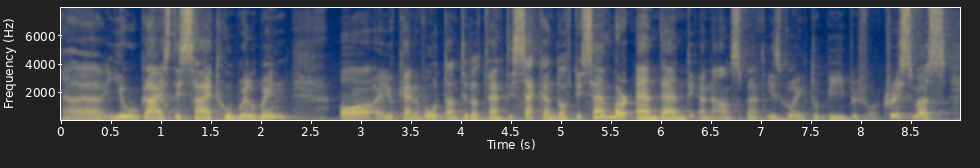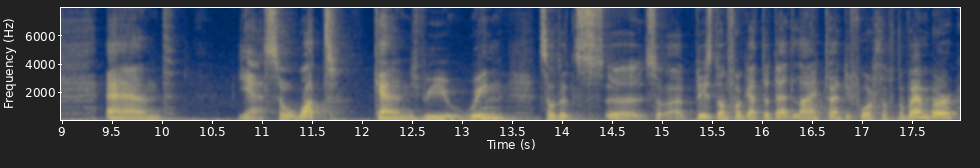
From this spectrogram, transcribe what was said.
uh, you guys decide who will win or you can vote until the 22nd of December and then the announcement is going to be before Christmas. And yeah, so what can we win? So that's uh, so uh, please don't forget the deadline 24th of November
